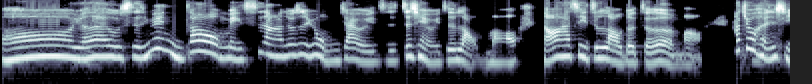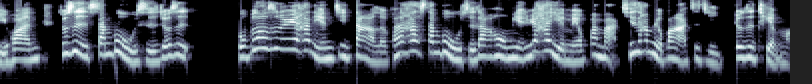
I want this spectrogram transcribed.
哦，原来如此，因为你知道每次啊，就是因为我们家有一只，之前有一只老猫，然后它是一只老的折耳猫，它就很喜欢，就是三不五时就是。我不知道是不是因为他年纪大了，反正他三不五时到后面，因为他也没有办法，其实他没有办法自己就是舔毛。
